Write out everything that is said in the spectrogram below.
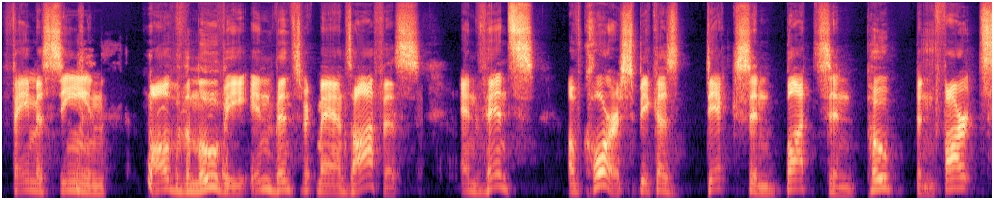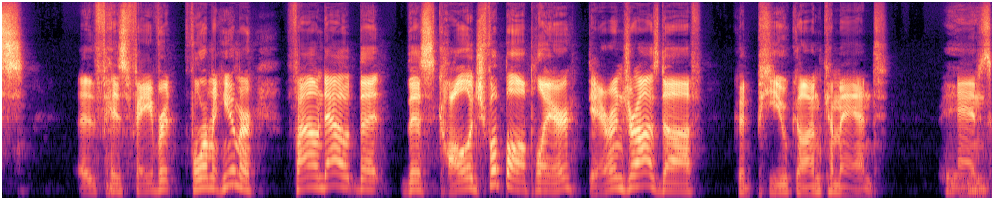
famous scene of the movie in vince mcmahon's office. And vince of course because dicks and butts and poop and farts uh, his favorite form of humor found out that this college football player, Darren Drozdov, could puke on command. And He's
